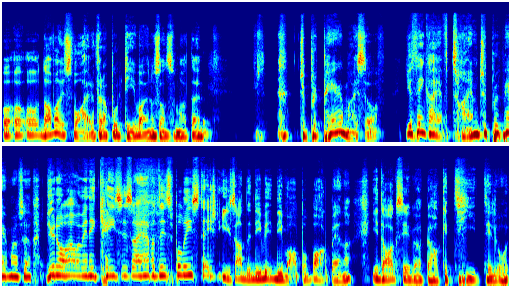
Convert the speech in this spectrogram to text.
og, og, da var jo svaret fra politiet var jo noe sånt som at To prepare myself. You think I have time to prepare myself? Do you know how many cases I have at this police station? De, de var på bakbena. I dag sier vi at vi har ikke tid til å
